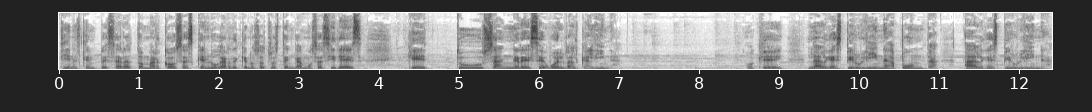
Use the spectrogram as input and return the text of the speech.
tienes que empezar a tomar cosas que en lugar de que nosotros tengamos acidez, que tu sangre se vuelva alcalina. ¿Ok? La alga espirulina, apunta, alga espirulina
